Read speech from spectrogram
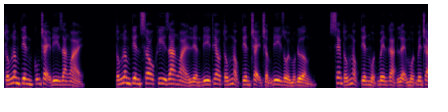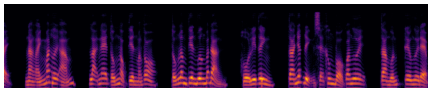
Tống Lâm Tiên cũng chạy đi ra ngoài. Tống Lâm Tiên sau khi ra ngoài liền đi theo Tống Ngọc Tiên chạy chậm đi rồi một đường, xem Tống Ngọc Tiên một bên gạt lệ một bên chạy, nàng ánh mắt hơi ám, lại nghe Tống Ngọc Tiên mắng to, Tống Lâm Tiên vương bắt đảng, hồ ly tinh, ta nhất định sẽ không bỏ qua ngươi, ta muốn kêu ngươi đẹp.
